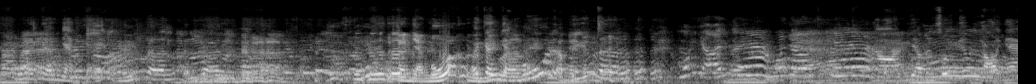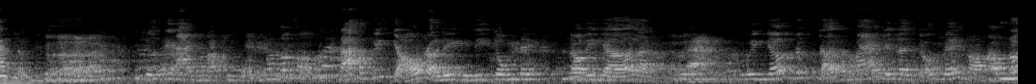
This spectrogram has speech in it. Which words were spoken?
Ở trên dàn trẻ là biến lên nó đỉnh lên. Trên dàn múa ở trên dàn múa là biến lên. Muốn chơi nha, muốn đâu nha. Rồi bây giờ mình xuống dưới ngồi nha chưa thấy ai mà đã không biết chỗ rồi đi thì đi chung đi. Rồi bây giờ là nguyên, nhóm đứng đợi anh máy để lên chỗ ghế ngồi. Ông nói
